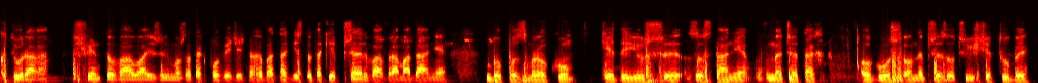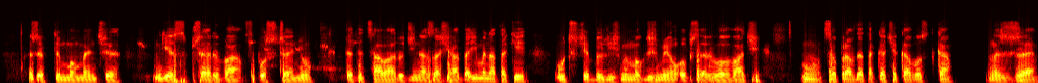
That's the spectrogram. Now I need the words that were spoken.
która świętowała, jeżeli można tak powiedzieć. No chyba tak, jest to takie przerwa w ramadanie, bo po zmroku, kiedy już e, zostanie w meczetach ogłoszone przez oczywiście tuby, że w tym momencie jest przerwa w poszczeniu, wtedy cała rodzina zasiada i my na takiej uczcie byliśmy, mogliśmy ją obserwować. Co prawda taka ciekawostka, że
